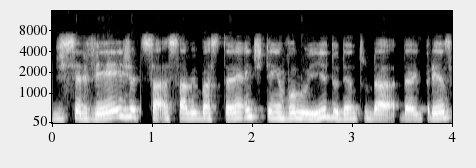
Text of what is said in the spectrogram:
de cerveja, sabe bastante, tem evoluído dentro da, da empresa,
